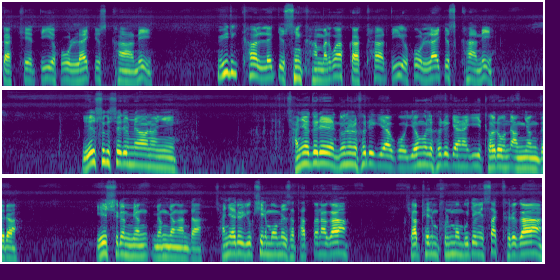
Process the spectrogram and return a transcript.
카키디 홀레기스 카니 위리카 레규스카 말과 카카디 호 레규스카니 예수 그리스도를 명하노니 자녀들의 눈을 흐리게 하고 영을 흐리게 하는 이 더러운 악령들아 예수를 명, 명령한다. 자녀를 육신의 몸에서 다 떠나가 저 앞에는 불모 무정에 싹 들어가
